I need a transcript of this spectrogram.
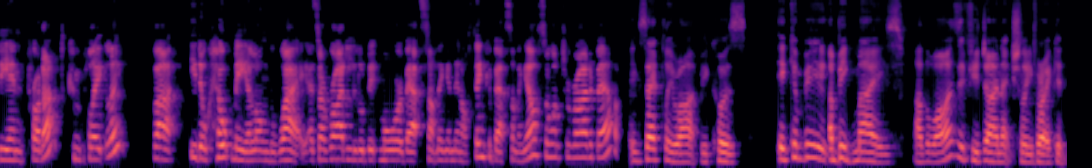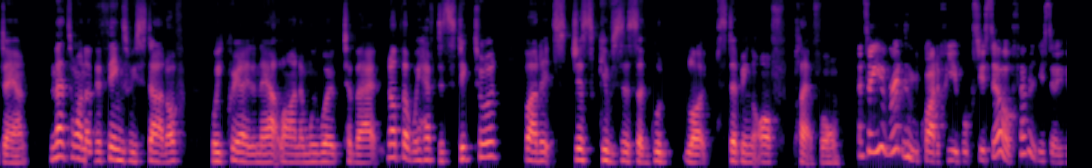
the end product completely, but it'll help me along the way as I write a little bit more about something and then I'll think about something else I want to write about. Exactly right, because it can be a big maze otherwise if you don't actually break it down. And that's one of the things we start off. We create an outline and we work to that. Not that we have to stick to it, but it just gives us a good, like, stepping off platform. And so you've written quite a few books yourself, haven't you, Sue?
